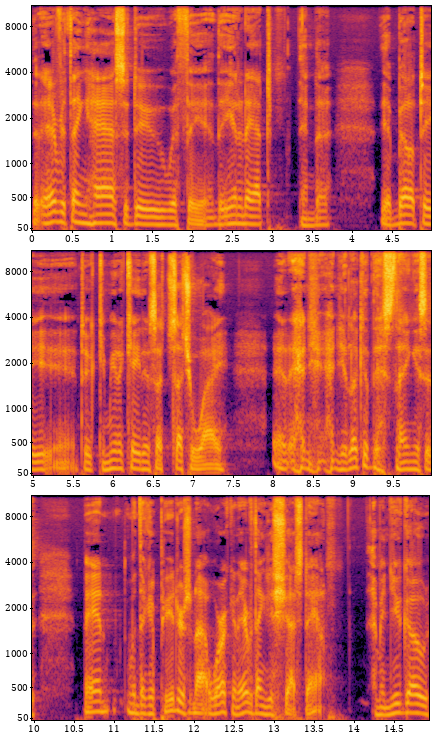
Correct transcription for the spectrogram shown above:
That everything has to do with the the internet and the the ability to communicate in such such a way. And and you, and you look at this thing, you say, man, when the computer's not working, everything just shuts down. I mean, you go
